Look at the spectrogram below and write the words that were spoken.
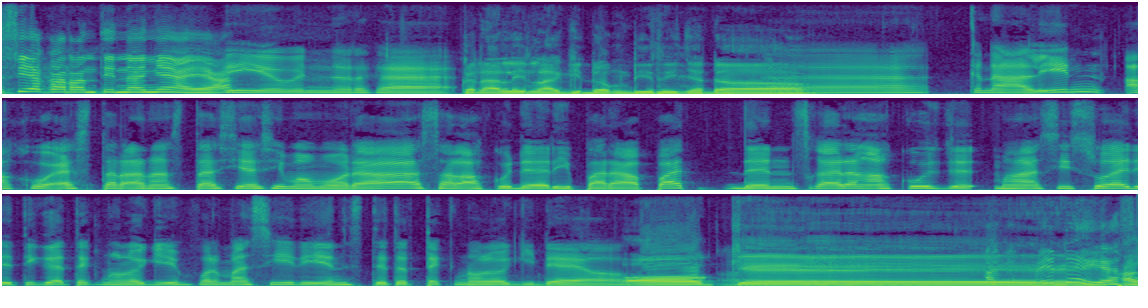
sia-sia karantinanya ya. Iya bener kak. Kenalin lagi dong dirinya dong. Eh, kenalin, aku Esther Anastasia Simamora, asal aku dari Parapat dan sekarang aku j- mahasiswa D3 Teknologi Informasi di Institut Teknologi Del. Oke. Agak beda ya Agak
